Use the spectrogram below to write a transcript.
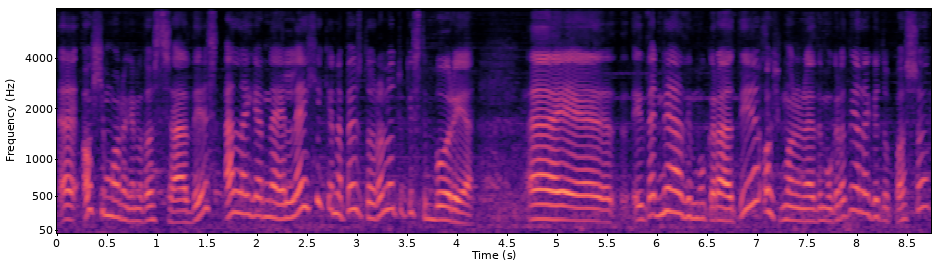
ε, όχι μόνο για να δώσει τις άδειες, αλλά για να ελέγχει και να παίζει το ρόλο του και στην πορεία. Ε, η Νέα Δημοκρατία, όχι μόνο η Νέα Δημοκρατία, αλλά και το ΠΑΣΟΚ,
